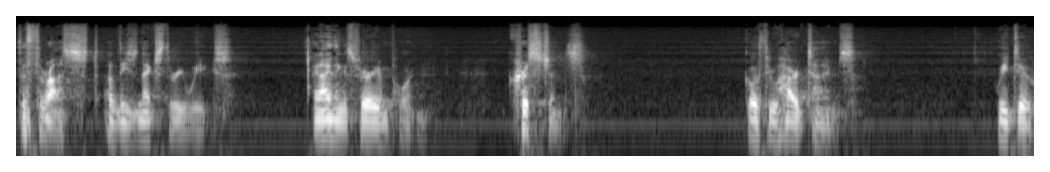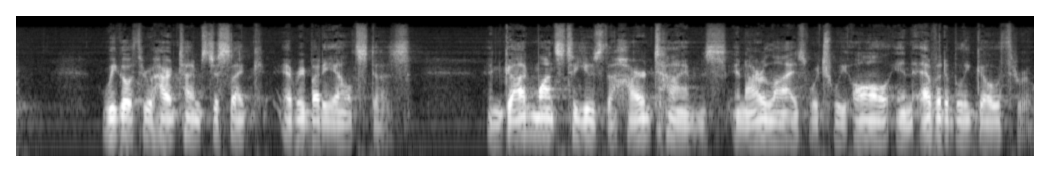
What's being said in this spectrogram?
the thrust of these next three weeks And I think it's very important. Christians go through hard times. We do. We go through hard times just like everybody else does. And God wants to use the hard times in our lives, which we all inevitably go through,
